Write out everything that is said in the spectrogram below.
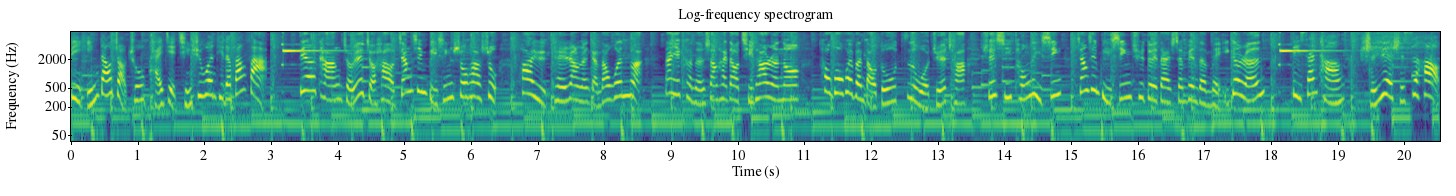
并引导找出排解情绪问题的方法。第二堂九月九号将心比心说话术，话语可以让人感到温暖，但也可能伤害到其他人哦。透过绘本导读，自我觉察，学习同理心，将心比心去对待身边的每一个人。第三堂，十月十四号，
